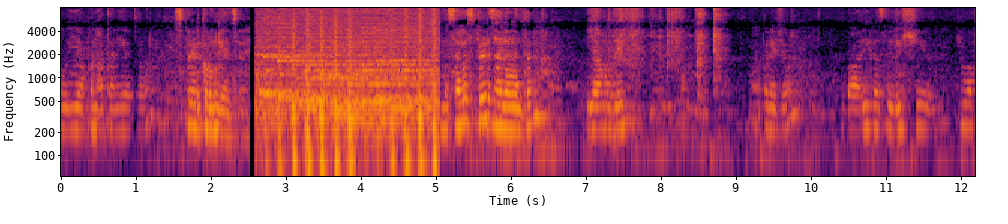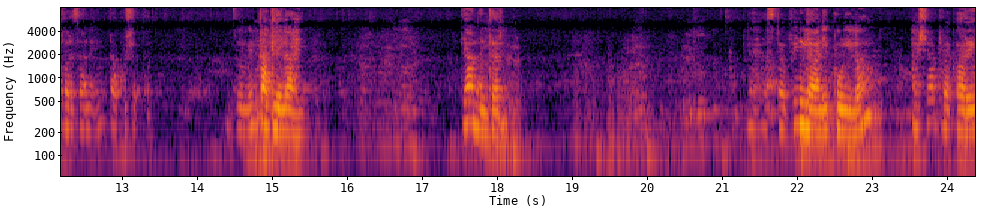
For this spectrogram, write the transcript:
तोही आपण हाताने याच्यावर स्प्रेड करून घ्यायचा आहे. मसाला स्प्रेड झाल्यानंतर यामध्ये आपण याच्यावर बारीक असलेली शेव किंवा फरसाणही टाकू शकतात. जो मी टाकलेला आहे. त्यानंतर आपल्या स्टफिंगला आणि पोळीला अशा प्रकारे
